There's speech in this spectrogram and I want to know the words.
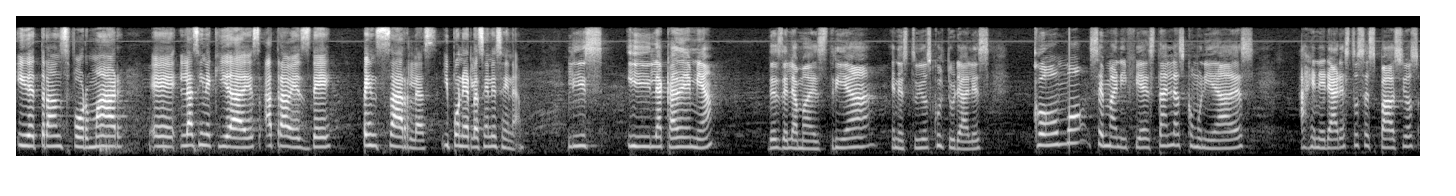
y de transformar eh, las inequidades a través de pensarlas y ponerlas en escena. Liz, y la academia, desde la maestría en estudios culturales, cómo se manifiesta en las comunidades a generar estos espacios,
